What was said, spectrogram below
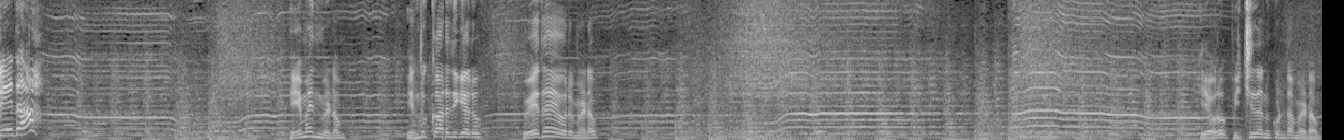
వేదా? ఏమైంది మేడం? ఎందుకు కారు దిగారు? వేదా ఎవరు మేడం? ఎవరో పిచ్చిదనుకుంటా మేడం.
